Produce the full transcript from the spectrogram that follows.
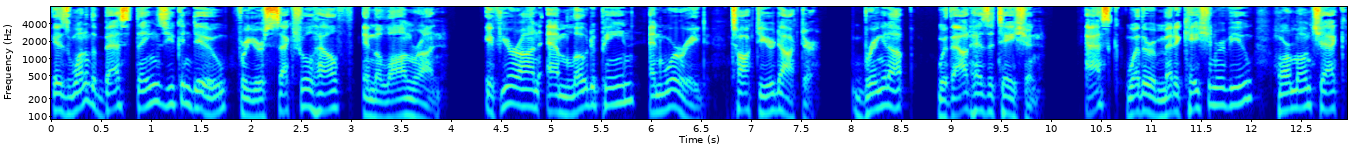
is one of the best things you can do for your sexual health in the long run. If you're on amlodipine and worried, talk to your doctor. Bring it up without hesitation. Ask whether a medication review, hormone check,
